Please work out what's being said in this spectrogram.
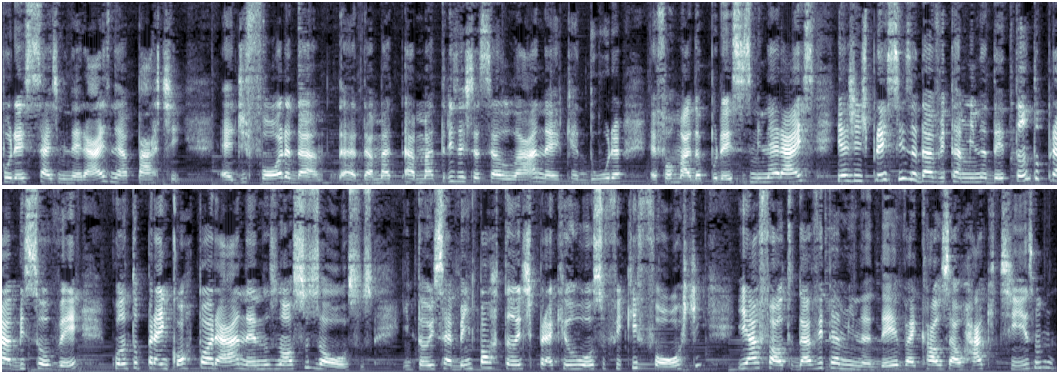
por esses sais minerais, né? A parte é, de fora da, da, da matriz extracelular, né? Que é dura, é formada por esses minerais e a gente precisa da vitamina D tanto para absorver quanto para incorporar, né? Nos nossos ossos. Então isso é bem importante para que o osso fique forte e a falta da vitamina D vai causar o raquitismo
